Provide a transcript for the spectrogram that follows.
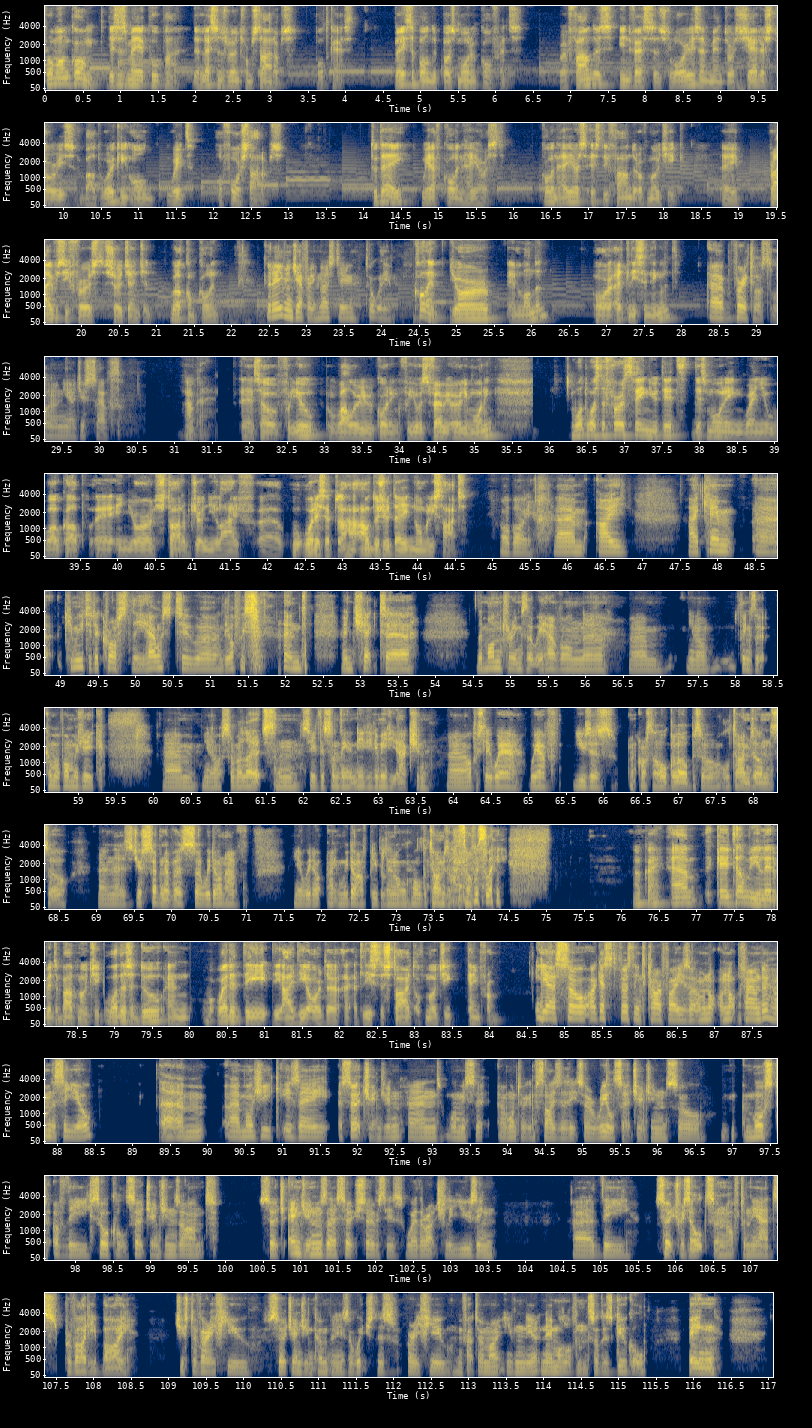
From Hong Kong, this is Mea Culpa, the Lessons Learned from Startups podcast, based upon the Postmortem Conference, where founders, investors, lawyers, and mentors share their stories about working on, with, or for startups. Today, we have Colin Hayhurst. Colin Hayhurst is the founder of Mojeek, a privacy first search engine. Welcome, Colin. Good evening, Jeffrey. Nice to talk with you. Colin, you're in London, or at least in England? Uh, very close to London, yeah, just south. Okay. Uh, so for you, while we're recording, for you it's very early morning. What was the first thing you did this morning when you woke up uh, in your startup journey life? Uh, what is it? How, how, does your day normally start? Oh boy, um, I I came uh, commuted across the house to uh, the office and and checked the monitorings that we have on um, you know things that come up on Mojeek. Um, you know, some alerts and see if there's something that needed immediate action. Uh, obviously, where we have users across the whole globe, so all time zones. So, and there's just seven of us, so we don't have, you know, we don't we don't have people in all, all the time zones, obviously. Okay. Um, can you tell me a little bit about Mojeek? What does it do, and where did the the idea or the at least the start of Mojeek came from? Yeah, so I guess the first thing to clarify is I'm not I'm not the founder. I'm the CEO. Um, uh, Mojeek is a, a search engine, and when we say, I want to emphasize that it's a real search engine. So most of the so-called search engines aren't search engines; they're search services where they're actually using uh, the search results and often the ads provided by just a very few search engine companies, of which there's very few. In fact, I might even name all of them. So there's Google, Bing,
